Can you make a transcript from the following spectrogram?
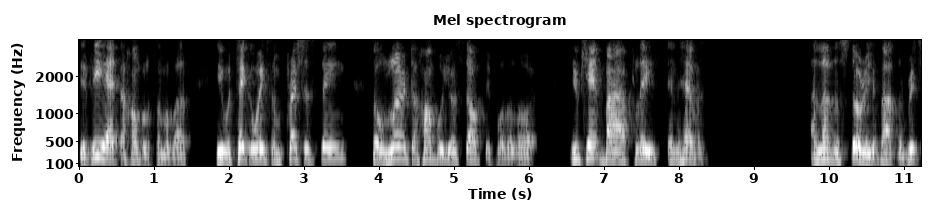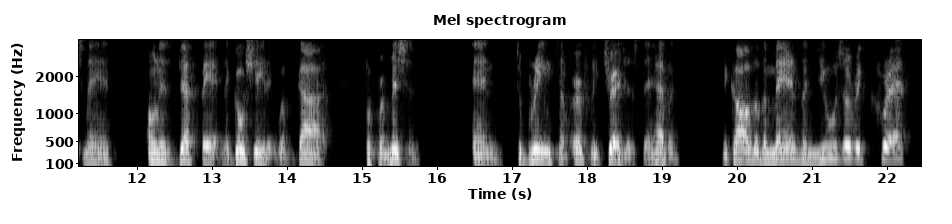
if he had to humble some of us, he would take away some precious things. So learn to humble yourself before the Lord. You can't buy a place in heaven. I love the story about the rich man on his deathbed negotiated with God for permission and to bring some earthly treasures to heaven. Because of the man's unusual request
